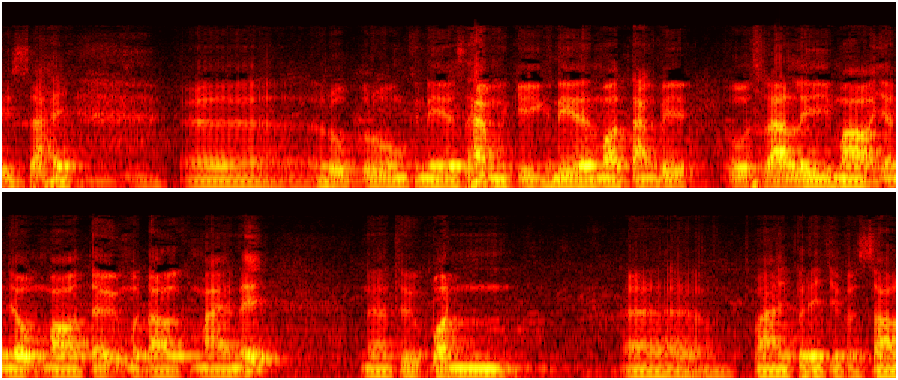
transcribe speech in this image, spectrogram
និស័យអឺ រូបរងគ្នាសាមគ្គីគ្នាមកតាំងពីអូស្ត្រាលីមកញាតិញោមមកទៅមកដល់ខ្មែរនេះណាធ្វើបន់អឺថ្វាយព្រះរាជកុសល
